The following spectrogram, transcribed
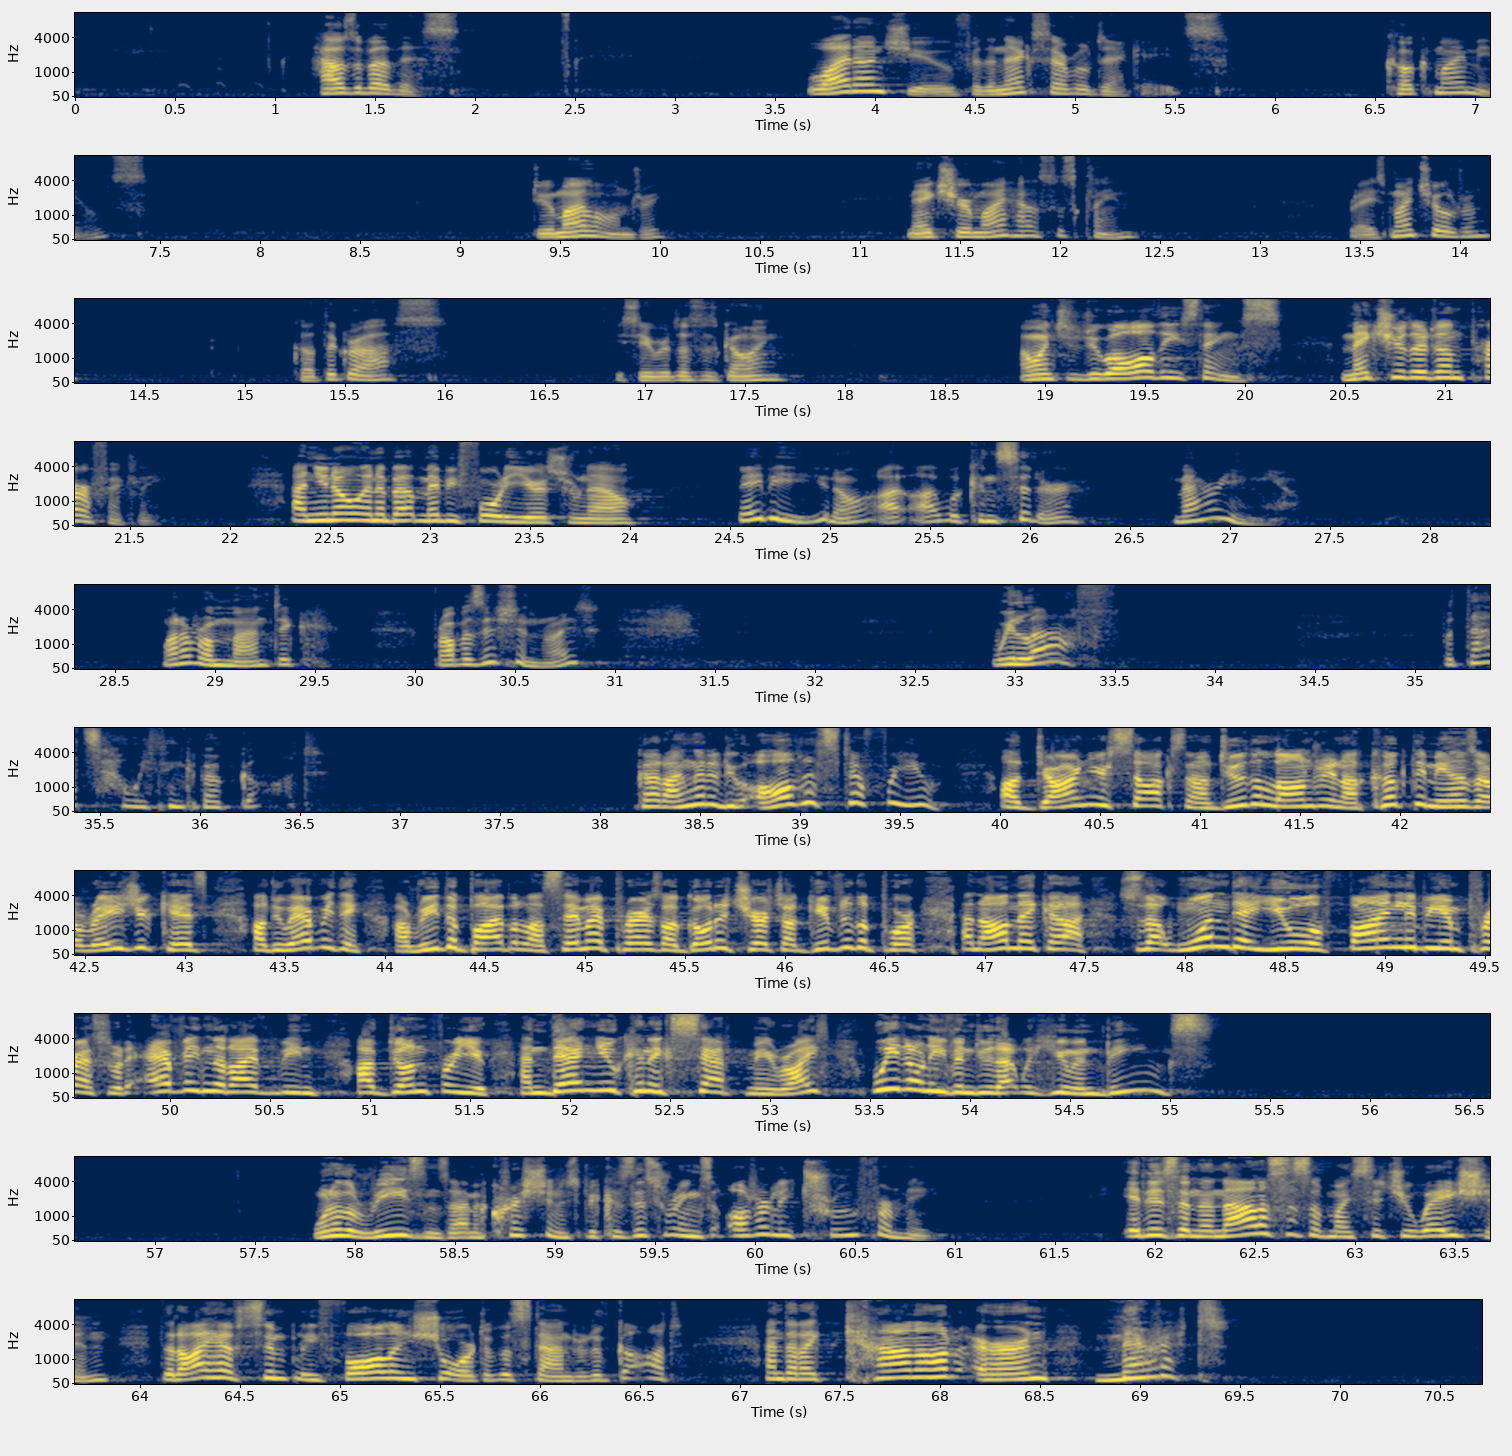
How's about this? Why don't you, for the next several decades, cook my meals, do my laundry, make sure my house is clean, raise my children, cut the grass? You see where this is going? I want you to do all these things. Make sure they're done perfectly. And you know, in about maybe 40 years from now, maybe, you know, I, I would consider marrying you. What a romantic proposition, right? We laugh. But that's how we think about God. God, I'm going to do all this stuff for you. I'll darn your socks and I'll do the laundry and I'll cook the meals. I'll raise your kids. I'll do everything. I'll read the Bible. I'll say my prayers. I'll go to church. I'll give to the poor and I'll make it out so that one day you will finally be impressed with everything that I've been I've done for you and then you can accept me, right? We don't even do that with human beings. One of the reasons I'm a Christian is because this rings utterly true for me. It is an analysis of my situation that I have simply fallen short of the standard of God and that I cannot earn merit.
